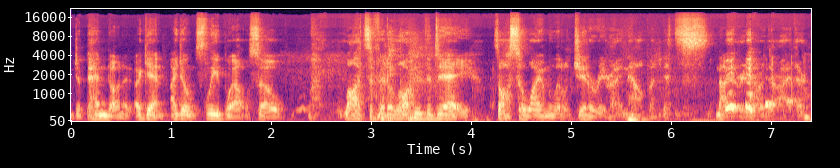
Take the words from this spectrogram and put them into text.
depend on it. Again, I don't sleep well, so lots of it along the day. It's also why I'm a little jittery right now, but it's not here nor there either.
